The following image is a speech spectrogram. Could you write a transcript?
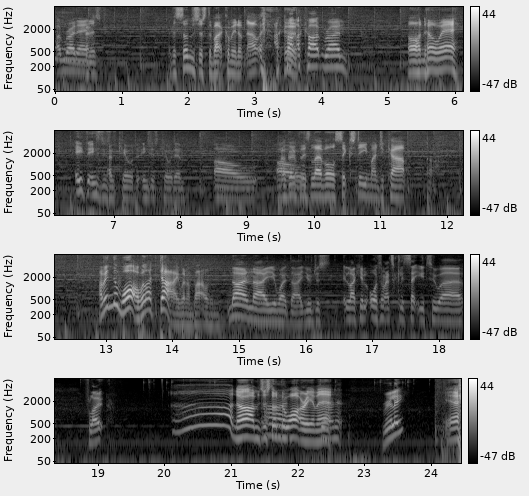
I'm running. And The sun's just about coming up now. I can't. I can't run. oh no way! He, he's just killed. He just killed him. Oh. I'm going for oh. this level 16 Magikarp. Oh. I'm in the water. Will I die when I'm battling? No, no, you won't die. You'll just like it'll automatically set you to uh, float. Oh, no, I'm just Oh, underwater here, Darn mate. it. Really? Yeah.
